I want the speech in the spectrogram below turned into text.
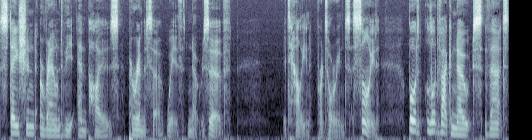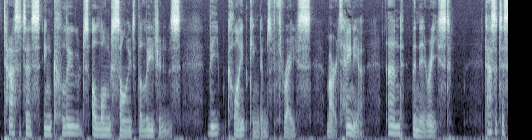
stationed around the empire's perimeter with no reserve. Italian praetorians aside, But Luttwak notes that Tacitus includes alongside the legions the client kingdoms of Thrace, Mauretania, and the Near East. Tacitus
